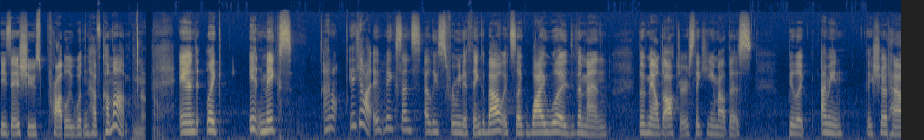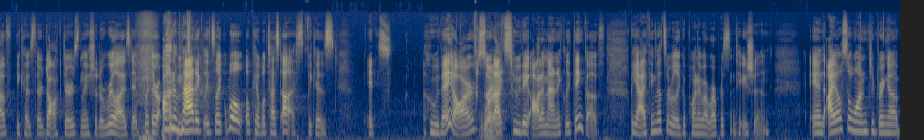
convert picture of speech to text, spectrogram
these issues probably wouldn't have come up. no And like it makes I don't yeah, it makes sense at least for me to think about. It's like why would the men, the male doctors thinking about this be like I mean, they should have because they're doctors and they should have realized it, but they're automatically it's like, well, okay, we'll test us because it's who they are, so Right. that's who they automatically think of. But yeah, I think that's a really good point about representation. And I also wanted to bring up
